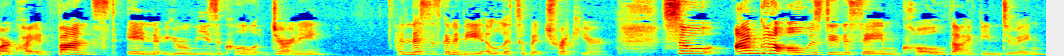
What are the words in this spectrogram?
are quite advanced in your musical journey and this is going to be a little bit trickier. So I'm going to always do the same call that I've been doing,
